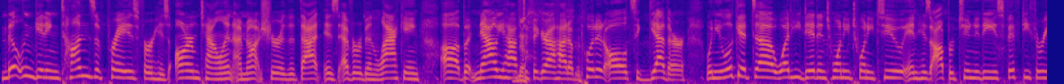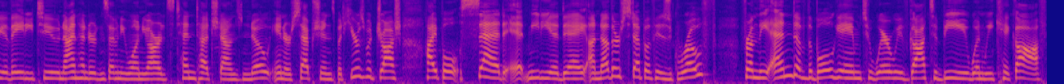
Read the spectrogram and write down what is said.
Milton getting tons of praise for his arm talent. I'm not sure that that has ever been lacking, uh, but now you have no. to figure out how to put it all together. When you look at uh, what he did in 2022 in his opportunities, 53 of 82 971 yards, 10 touchdowns, no interceptions. But here's what Josh Heupel said at Media Day another step of his growth from the end of the bowl game to where we've got to be when we kick off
